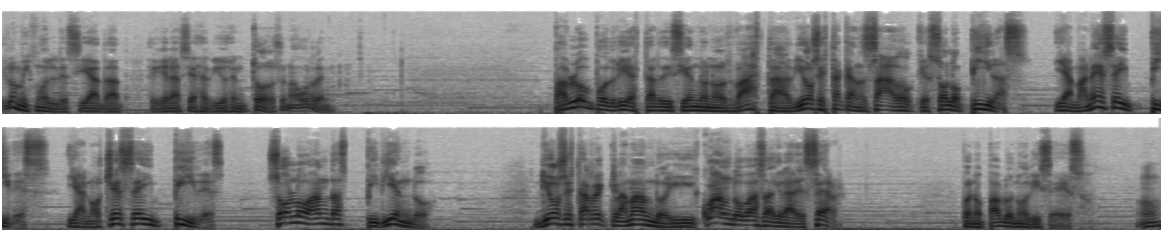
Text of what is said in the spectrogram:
Y lo mismo él decía, dad gracias a Dios en todo, es una orden. Pablo podría estar diciéndonos, basta, Dios está cansado que solo pidas, y amanece y pides, y anochece y pides, solo andas pidiendo. Dios está reclamando, ¿y cuándo vas a agradecer? Bueno, Pablo no dice eso, no,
